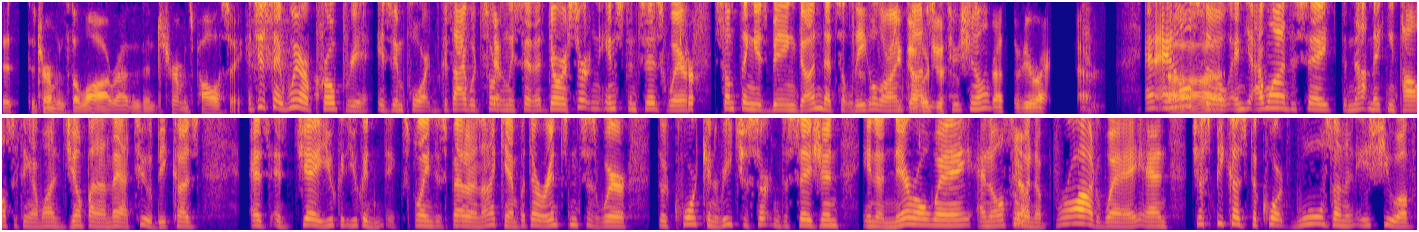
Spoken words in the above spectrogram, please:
that determines the law rather than determines policy. And just say where appropriate is important because I would certainly yeah. say that there are certain instances where sure. something is being done that's illegal or unconstitutional. You're right. Yeah. yeah. And, and also, uh, and I wanted to say the not making policy thing. I wanted to jump on on that too because as as Jay, you can you can explain this better than I can, but there are instances where the court can reach a certain decision in a narrow way and also yeah. in a broad way. And just because the court rules on an issue of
